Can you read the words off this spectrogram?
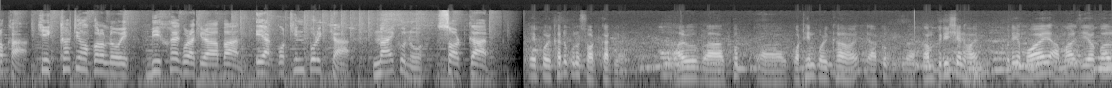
ৰখা শিক্ষাৰ্থীসকললৈ বিষয়াগৰাকীৰ আহ্বান। এয়া কঠিন পৰীক্ষা নাই কোনো শ্বৰ্টকাট। এই পৰীক্ষাটো কোনো শ্বৰ্টকাট নাই। আৰু খুব কঠিন পৰীক্ষা হয় খুব কম্পিটিশ্যন হয়। গতিকে মই আমাৰ যিসকল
